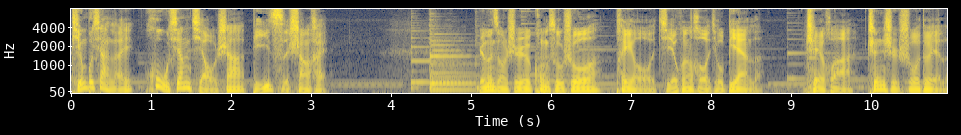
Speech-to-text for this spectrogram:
停不下来，互相绞杀，彼此伤害。人们总是控诉说配偶结婚后就变了，这话真是说对了。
